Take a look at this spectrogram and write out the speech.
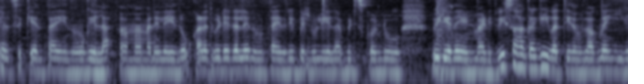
ಕೆಲಸಕ್ಕೆ ಅಂತ ಏನು ಹೋಗಿಲ್ಲ. ಅಮ್ಮ ಮನೇಲೇ ಇದ್ದರು ಕಳೆದ ವಿಡಿಯೋದಲ್ಲೇ ನೋಡ್ತಾ ಇದ್ರಿ, ಬೆಳ್ಳುಳ್ಳಿ ಎಲ್ಲ ಬಿಡಿಸ್ಕೊಂಡು ವಿಡಿಯೋನ ಎಂಡ್ ಮಾಡಿದ್ವಿ. ಸೊ ಹಾಗಾಗಿ ಇವತ್ತಿನ ವ್ಲಾಗ್ನ ಈಗ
